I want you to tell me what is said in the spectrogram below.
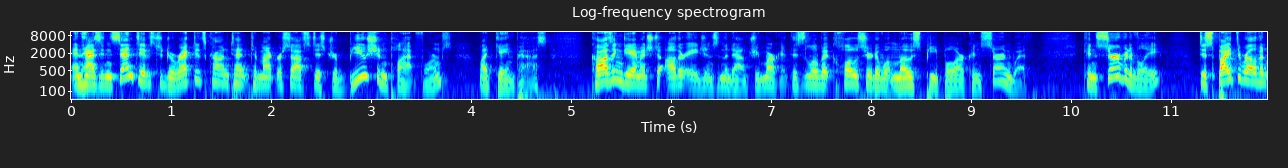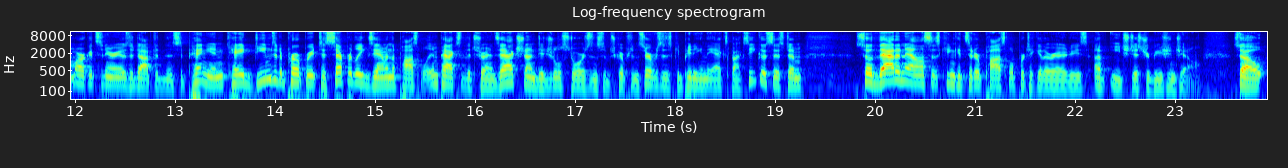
and has incentives to direct its content to Microsoft's distribution platforms, like Game Pass, causing damage to other agents in the downstream market. This is a little bit closer to what most people are concerned with. Conservatively, despite the relevant market scenarios adopted in this opinion, Cade deems it appropriate to separately examine the possible impacts of the transaction on digital stores and subscription services competing in the Xbox ecosystem, so that analysis can consider possible particularities of each distribution channel. So,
